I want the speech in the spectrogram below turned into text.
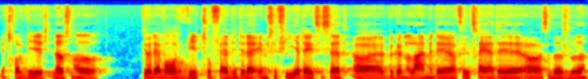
jeg tror, vi lavede sådan noget, det var der, hvor vi tog fat i det der MC4 datasæt, og begyndte at lege med det, og filtrere det, og så videre, så videre.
